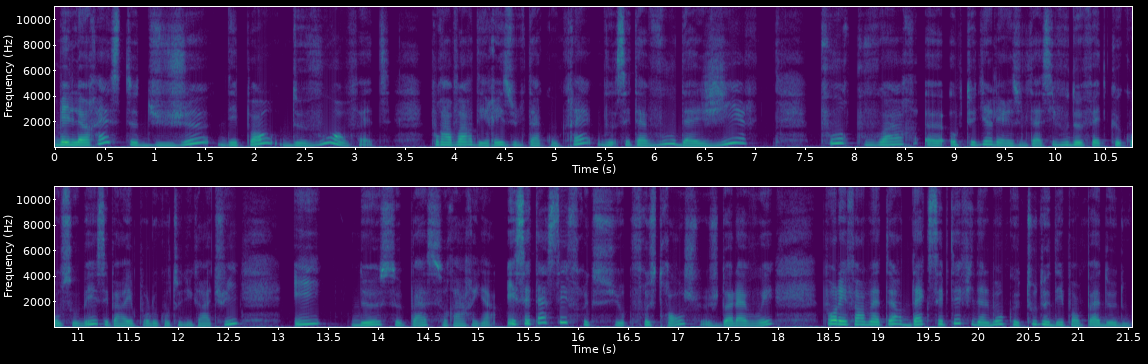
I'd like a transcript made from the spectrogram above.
mais le reste du jeu dépend de vous en fait. Pour avoir des résultats concrets, c'est à vous d'agir pour pouvoir euh, obtenir les résultats. Si vous ne faites que consommer, c'est pareil pour le contenu gratuit, ne se passera rien. Et c'est assez frustrant, je dois l'avouer, pour les formateurs d'accepter finalement que tout ne dépend pas de nous.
